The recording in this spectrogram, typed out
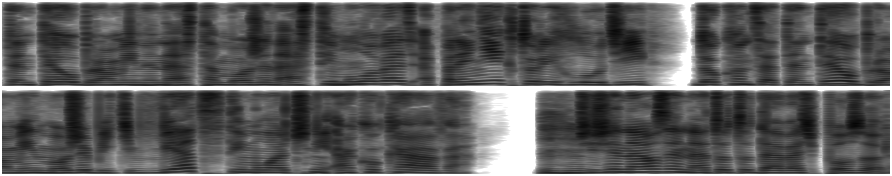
ten teobromín nás tam môže nastimulovať a pre niektorých ľudí dokonca ten teobromín môže byť viac stimulačný ako káva. Mhm. Čiže naozaj na toto dávať pozor.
